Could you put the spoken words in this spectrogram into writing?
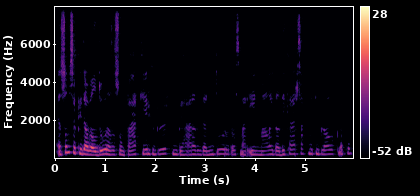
En soms heb je dat wel door, als dat zo'n paar keer gebeurt. Nu, bij haar had ik dat niet door, dat was maar eenmalig dat ik haar zag met die blauwe plekken.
